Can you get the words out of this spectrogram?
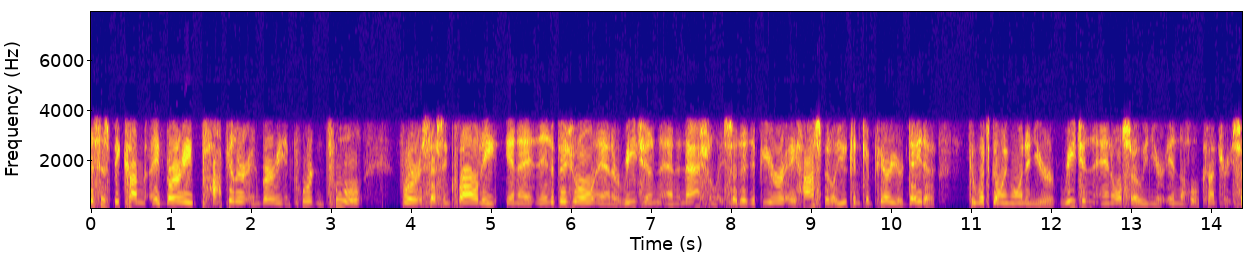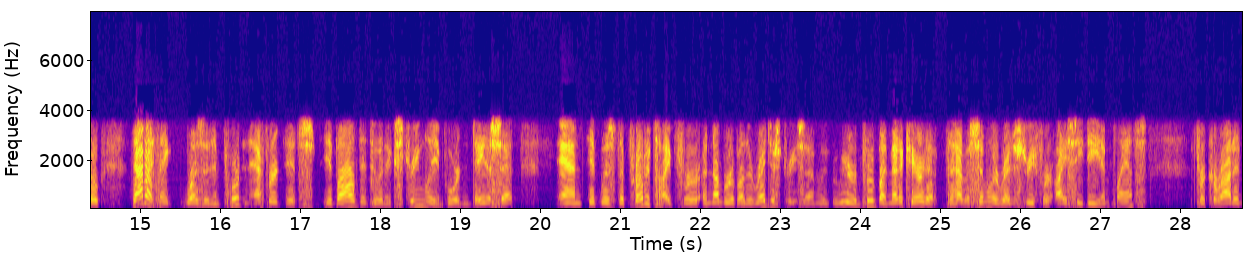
This has become a very popular and very important tool for assessing quality in an individual and a region and nationally so that if you're a hospital you can compare your data to what's going on in your region and also in your in the whole country. So that I think was an important effort. It's evolved into an extremely important data set and it was the prototype for a number of other registries. And we, we were approved by Medicare to, to have a similar registry for ICD implants for carotid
